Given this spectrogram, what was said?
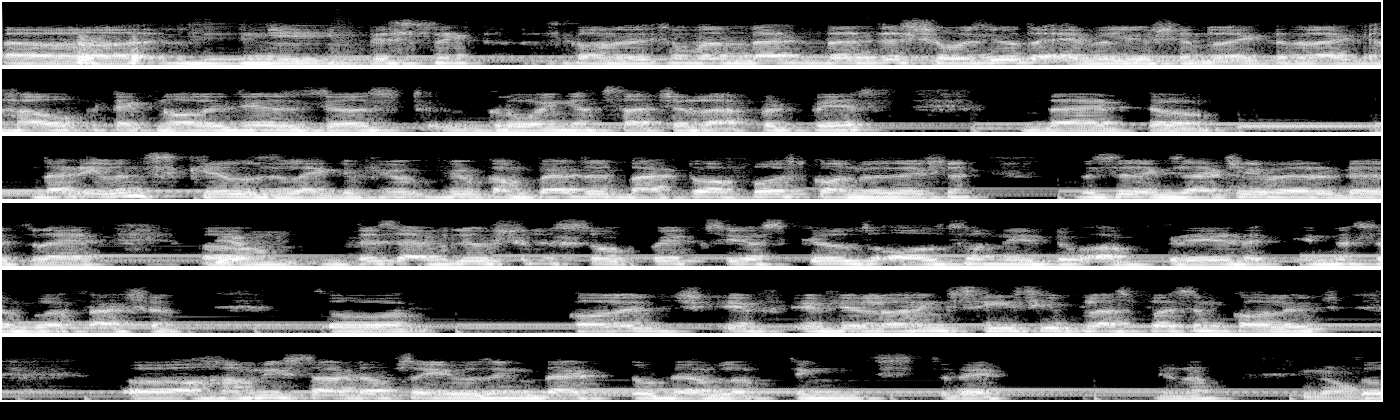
uh, listening to this conversation. But that that just shows you the evolution, like like how technology is just growing at such a rapid pace that. Uh, that even skills like if you if you compare this back to our first conversation this is exactly where it is right um, Yeah. this evolution is so quick so your skills also need to upgrade in a similar fashion so college if, if you're learning c c++ in college uh, how many startups are using that to develop things today you know? No. So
